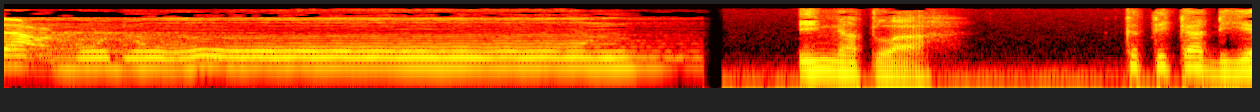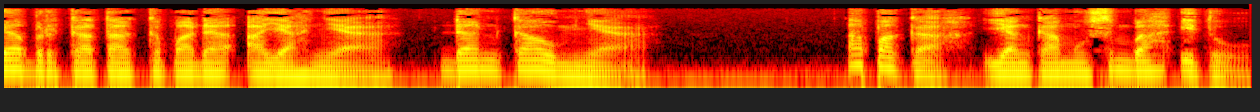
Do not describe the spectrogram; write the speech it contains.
تعبدون Ingatlah, ketika dia berkata kepada ayahnya dan kaumnya, Apakah yang kamu sembah itu?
